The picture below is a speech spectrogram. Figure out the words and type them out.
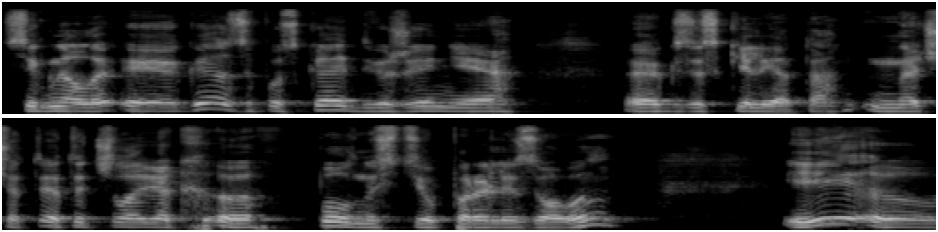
сигналы ЭЭГ запускает движение экзоскелета. Значит, этот человек э, полностью парализован, и э,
